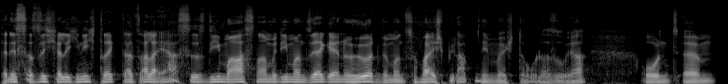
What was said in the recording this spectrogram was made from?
dann ist das sicherlich nicht direkt als allererstes die Maßnahme, die man sehr gerne hört, wenn man zum Beispiel abnehmen möchte oder so, ja. Und ähm,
